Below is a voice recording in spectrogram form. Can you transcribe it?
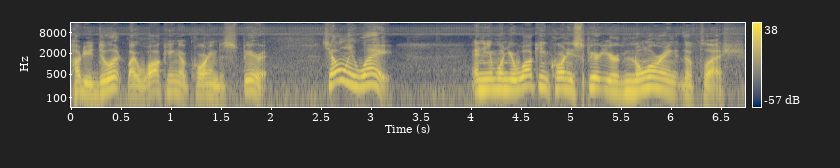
How do you do it? By walking according to Spirit. It's the only way. And when you're walking according to Spirit, you're ignoring the flesh.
